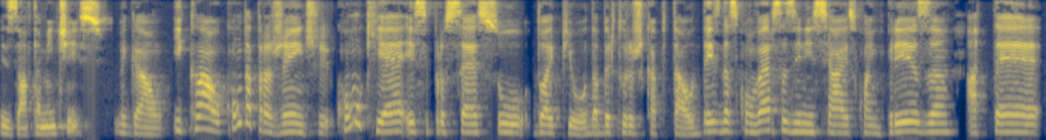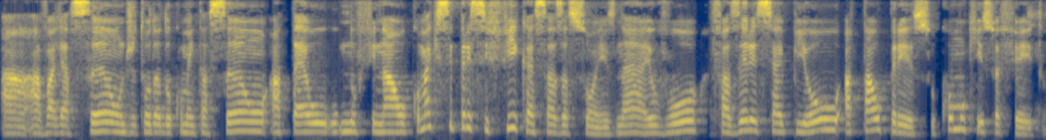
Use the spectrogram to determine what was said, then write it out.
exatamente isso. Legal. E Clau, conta pra gente como que é esse processo do IPO, da abertura de capital, desde as conversas iniciais com a empresa até a avaliação de toda a documentação, até o no final, como é que se precifica essas ações, né? Eu vou fazer esse IPO a tal preço. Como que isso é feito?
